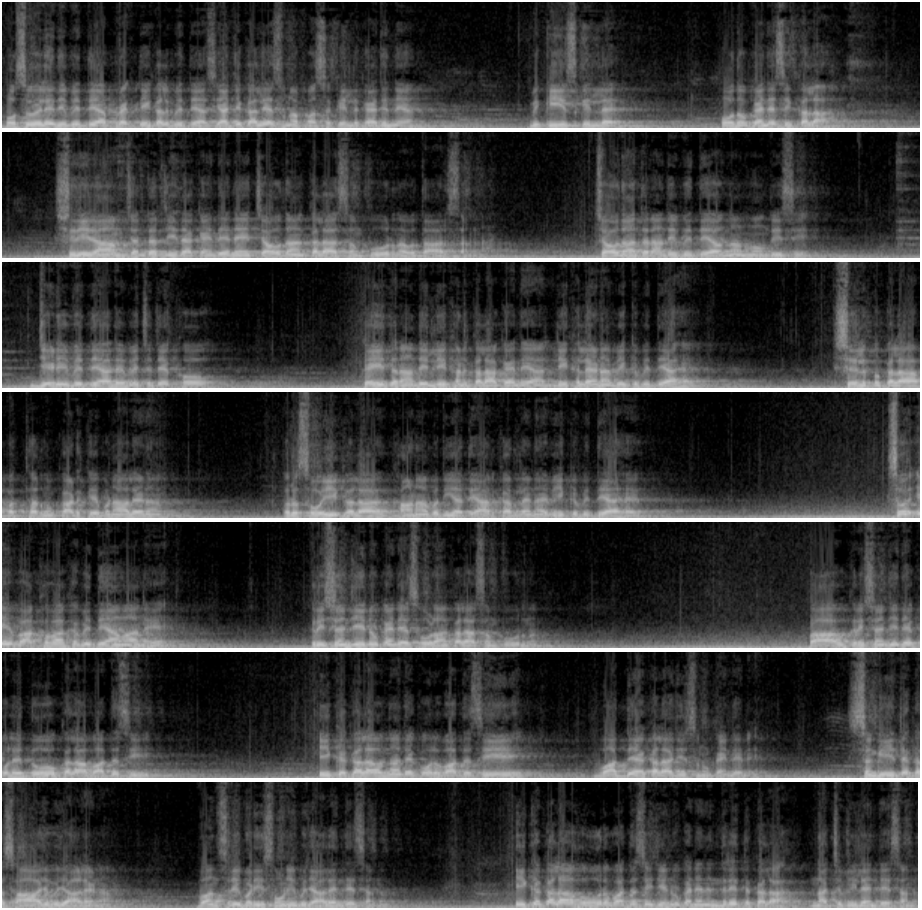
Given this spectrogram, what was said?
ਉਸ ਵੇਲੇ ਦੀ ਵਿਦਿਆ ਪ੍ਰੈਕਟੀਕਲ ਵਿਦਿਆ ਸੀ। ਅੱਜ ਕੱਲ ਇਸ ਨੂੰ ਆਪਾਂ ਸਕਿੱਲ ਕਹਿ ਦਿੰਦੇ ਆ ਵੀ ਕੀ ਸਕਿੱਲ ਹੈ। ਉਦੋਂ ਕਹਿੰਦੇ ਸੀ ਕਲਾ। ਸ਼੍ਰੀ ਰਾਮਚੰਦਰ ਜੀ ਦਾ ਕਹਿੰਦੇ ਨੇ 14 ਕਲਾ ਸੰਪੂਰਨ ਅਵਤਾਰ ਸਨ। 14 ਤਰ੍ਹਾਂ ਦੀ ਵਿਦਿਆ ਉਹਨਾਂ ਨੂੰ ਆਉਂਦੀ ਸੀ। ਜਿਹੜੀ ਵਿਦਿਆ ਦੇ ਵਿੱਚ ਦੇਖੋ, ਕਈ ਤਰ੍ਹਾਂ ਦੀ ਲੇਖਣ ਕਲਾ ਕਹਿੰਦੇ ਆ, ਲਿਖ ਲੈਣਾ ਵੀ ਇੱਕ ਵਿਦਿਆ ਹੈ। ਸ਼ਿਲਪ ਕਲਾ ਪੱਥਰ ਨੂੰ ਘੜ ਕੇ ਬਣਾ ਲੈਣਾ, ਰਸੋਈ ਕਲਾ, ਖਾਣਾ ਵਧੀਆ ਤਿਆਰ ਕਰ ਲੈਣਾ, ਇਹ ਵੀ ਇੱਕ ਵਿੱਦਿਆ ਹੈ। ਸੋ ਇਹ ਵੱਖ-ਵੱਖ ਵਿਦਿਆਵਾਂ ਨੇ। ਕ੍ਰਿਸ਼ਨ ਜੀ ਨੂੰ ਕਹਿੰਦੇ 16 ਕਲਾ ਸੰਪੂਰਨ। ਭਾਵ ਕ੍ਰਿਸ਼ਨ ਜੀ ਦੇ ਕੋਲੇ ਦੋ ਕਲਾ ਵੱਧ ਸੀ। ਇੱਕ ਕਲਾ ਉਹਨਾਂ ਦੇ ਕੋਲ ਵੱਧ ਸੀ, ਵਾਦਿਆ ਕਲਾ ਜਿਸ ਨੂੰ ਕਹਿੰਦੇ ਨੇ। ਸੰਗੀਤਕ ਸਾਜ਼ ਵਜਾ ਲੈਣਾ। ਬਾਂਸਰੀ ਬੜੀ ਸੋਹਣੀ ਵਜਾ ਲੈਂਦੇ ਸਨ। ਇੱਕ ਕਲਾ ਹੋਰ ਵੱਧ ਸੀ ਜਿਹਨੂੰ ਕਹਿੰਦੇ ਨੇ ਨ੍ਰਿਤ ਕਲਾ, ਨੱਚ ਵੀ ਲੈਂਦੇ ਸਨ।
